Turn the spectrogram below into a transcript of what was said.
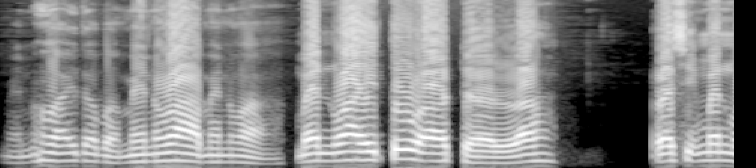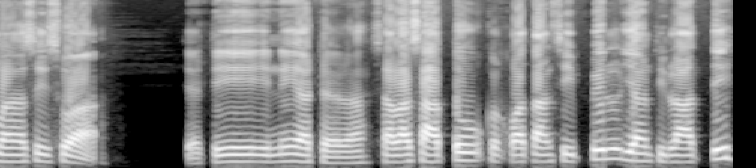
Menwa itu apa? Menwa, Menwa. Menwa itu adalah resimen mahasiswa jadi ini adalah salah satu kekuatan sipil yang dilatih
